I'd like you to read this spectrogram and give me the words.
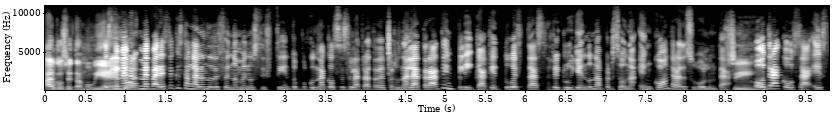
algo se está Es moviendo. que me, me parece que están hablando de fenómenos distintos, porque una cosa es la trata de personas. La trata implica que tú estás recluyendo a una persona en contra de su voluntad. Sí. Otra cosa es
